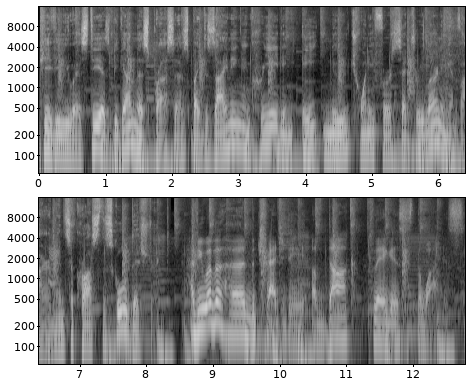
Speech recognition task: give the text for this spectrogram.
PVUSD has begun this process by designing and creating eight new 21st century learning environments across the school district. Have you ever heard the tragedy of Darth Plagueis the Wise?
